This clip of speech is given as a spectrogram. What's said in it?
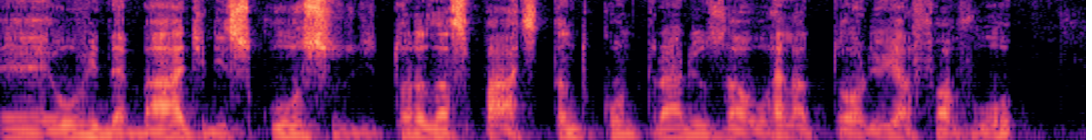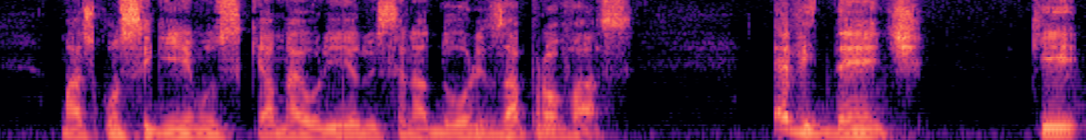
É, houve debate, discursos de todas as partes, tanto contrários ao relatório e a favor mas conseguimos que a maioria dos senadores aprovasse. É evidente que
